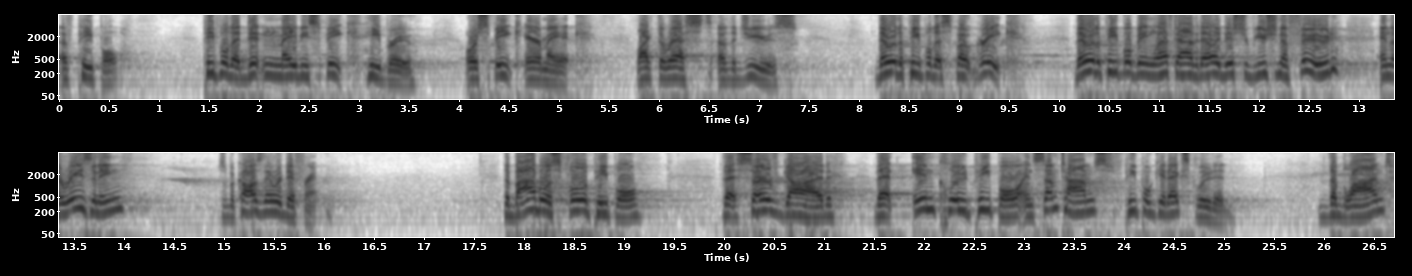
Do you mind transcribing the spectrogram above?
of people. People that didn't maybe speak Hebrew or speak Aramaic like the rest of the Jews. They were the people that spoke Greek. They were the people being left out of the daily distribution of food, and the reasoning was because they were different. The Bible is full of people that serve God that include people, and sometimes people get excluded. The blind,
